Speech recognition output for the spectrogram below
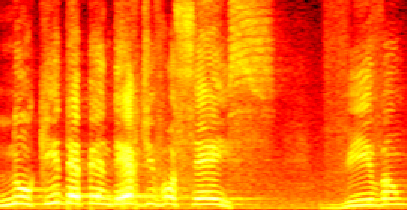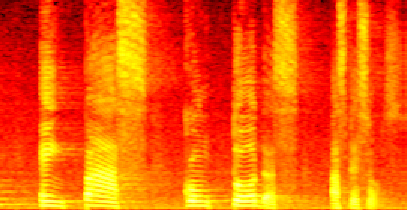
no que depender de vocês, vivam em paz com todas as pessoas.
